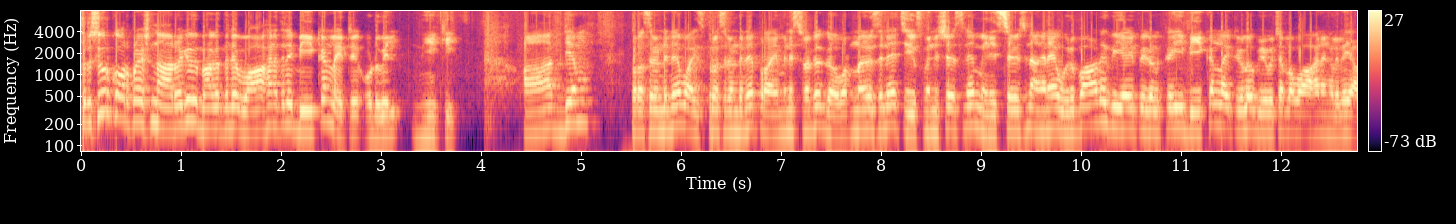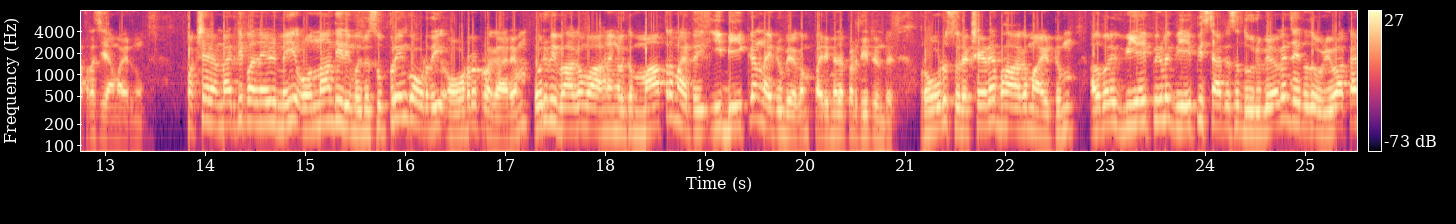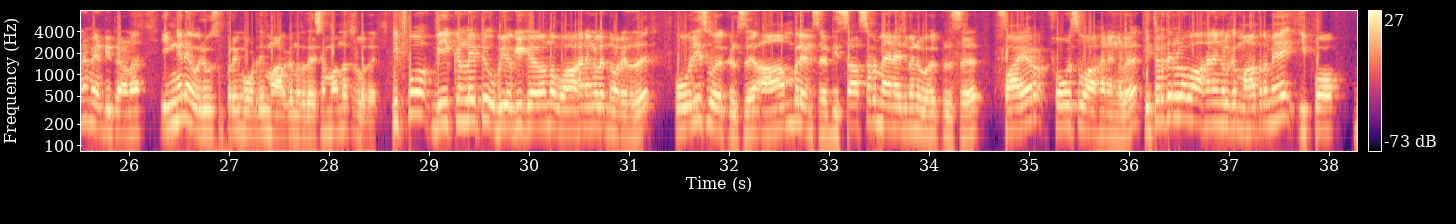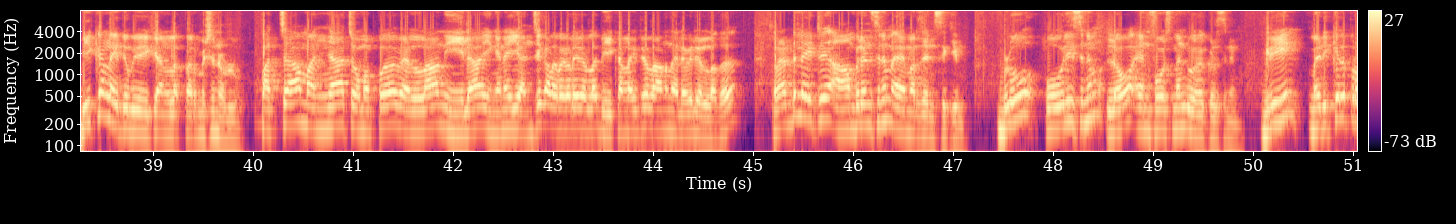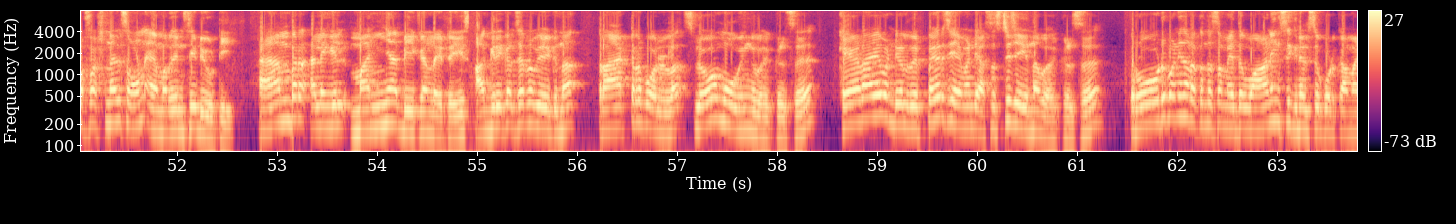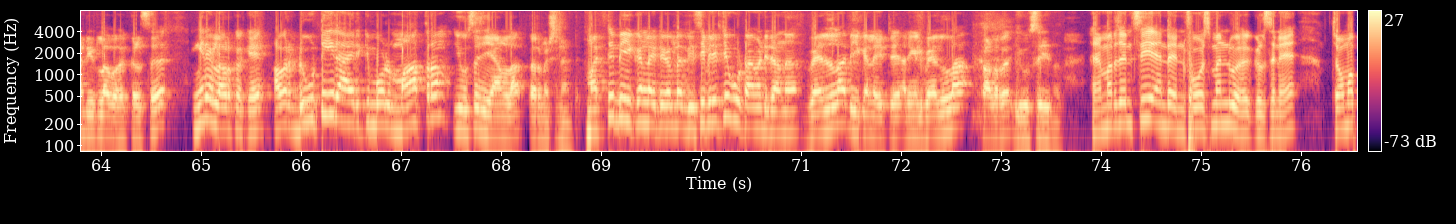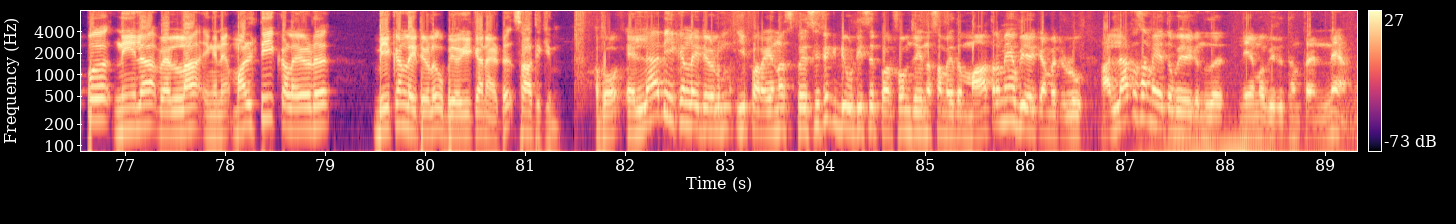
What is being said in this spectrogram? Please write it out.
Thrissur corporation ആരോഗ്യ വിഭാഗത്തിന്റെ വാഹനത്തിലെ beacon light ഒടുവിൽ നീക്കി. ആദ്യം പ്രസിഡന്റിനെ വൈസ് പ്രസിഡന്റിനെ പ്രൈം മിനിസ്റ്റർക്ക് ഗവർണേഴ്സിനെ ചീഫ് മിനിസ്റ്റേഴ്സിനെ മിനിസ്റ്റേഴ്സിനെ അങ്ങനെ ഒരുപാട് വി ഐ പികൾക്ക് ഈ ബീക്കൺ ലൈറ്റുകൾ ഉപയോഗിച്ചുള്ള വാഹനങ്ങളിൽ യാത്ര ചെയ്യാമായിരുന്നു. പക്ഷേ രണ്ടായിരത്തി പതിനേഴ് മെയ് ഒന്നാം തീയതി മുതൽ സുപ്രീം കോടതി ഓർഡർ പ്രകാരം ഒരു വിഭാഗം വാഹനങ്ങൾക്ക് മാത്രമായിട്ട് ഈ ബീക്കൺ ലൈറ്റ് ഉപയോഗം പരിമിതപ്പെടുത്തിയിട്ടുണ്ട്. റോഡ് സുരക്ഷയുടെ ഭാഗമായിട്ടും അതുപോലെ വി ഐ പികൾ വി ഐ പി സ്റ്റാറ്റസ് ദുരുപയോഗം ചെയ്യുന്നത് ഒഴിവാക്കാനും വേണ്ടിയിട്ടാണ് ഇങ്ങനെ ഒരു സുപ്രീം കോടതി മാർഗനിർദ്ദേശം വന്നിട്ടുള്ളത്. ഇപ്പോൾ ബീക്കൺ ലൈറ്റ് ഉപയോഗിക്കാവുന്ന വാഹനങ്ങൾ എന്ന് പറയുന്നത് police vehicles ambulance disaster management vehicles fire force വാഹനങ്ങൾ ഇത്തരത്തിലുള്ള വാഹനങ്ങൾക്ക് മാത്രമേ ഇപ്പോ ബീക്കൺ ലൈറ്റ് ഉപയോഗിക്കാനുള്ള പെർമിഷൻ ഉള്ളൂ. പച്ച മഞ്ഞ ചുമപ്പ് വെള്ള നീല ഇങ്ങനെ ഈ അഞ്ച് കളറുകളിലുള്ള ബീക്കൺ ലൈറ്റുകളാണ് നിലവിലുള്ളത്. റെഡ് ലൈറ്റ് ആംബുലൻസിനും എമർജൻസിക്കും ബ്ലൂ പോലീസിനും law enforcement വെഹിക്കിൾസിനും green medical professionals on emergency duty amber അല്ലെങ്കിൽ മഞ്ഞ ബീക്കൺ ലൈറ്റ് ഈ അഗ്രികൾച്ചറിന് ഉപയോഗിക്കുന്ന ട്രാക്ടർ പോലുള്ള സ്ലോ മൂവിംഗ് വെഹിക്കിൾസ് കേടായ വണ്ടികൾ റിപ്പയർ ചെയ്യാൻ വേണ്ടി അസിസ്റ്റ് ചെയ്യുന്ന വെഹിക്കിൾസ് റോഡ് പണി നടക്കുന്ന സമയത്ത് വാർണിംഗ് സിഗ്നൽസ് കൊടുക്കാൻ വേണ്ടിയിട്ടുള്ള വെഹിക്കിൾസ് ഇങ്ങനെയുള്ളവർക്കൊക്കെ അവർ ഡ്യൂട്ടിയിലായിരിക്കുമ്പോൾ മാത്രം യൂസ് ചെയ്യാനുള്ള പെർമിഷൻ ഉണ്ട്. മറ്റ് ബീക്കൺ ലൈറ്റുകളുടെ വിസിബിലിറ്റി കൂട്ടാൻ വേണ്ടിയിട്ടാണ് വെള്ള ബീക്കൺ ലൈറ്റ് അല്ലെങ്കിൽ വെള്ള കളർ യൂസ് ചെയ്യുന്നത്. എമർജൻസി ആൻഡ് എൻഫോഴ്സ്മെന്റ് വെഹിക്കിൾസിന് ചുമപ്പ് നീല വെള്ള ഇങ്ങനെ മൾട്ടി കളേർഡ് ബീക്കൺ ലൈറ്റുകൾ ഉപയോഗിക്കാനായിട്ട് സാധിക്കും. അപ്പോൾ എല്ലാ ബീക്കൺ ലൈറ്റുകളും ഈ പറയുന്ന സ്പെസിഫിക് ഡ്യൂട്ടീസ് പെർഫോം ചെയ്യുന്ന സമയത്ത് മാത്രമേ ഉപയോഗിക്കാൻ പറ്റുള്ളൂ. അല്ലാത്ത സമയത്ത് ഉപയോഗിക്കുന്നത് നിയമവിരുദ്ധം തന്നെയാണ്.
